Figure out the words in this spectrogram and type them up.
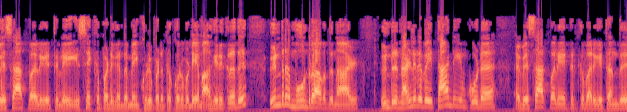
வெசாக் வலயத்திலே இசைக்கப்படுகின்றமை குறிப்பிடத்தக்க ஒரு விடயமாக இருக்கிறது. இன்று மூன்றாவது நாள். இன்று நள்ளிரவை தாண்டியும் கூட வெசாக் வலயத்திற்கு வருகை தந்து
